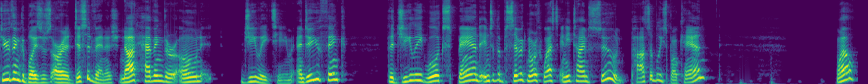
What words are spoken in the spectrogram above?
Do you think the Blazers are at a disadvantage not having their own G League team? And do you think the G League will expand into the Pacific Northwest anytime soon? Possibly Spokane? Well,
